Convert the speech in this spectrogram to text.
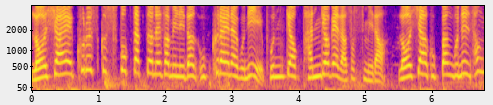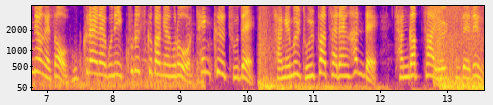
러시아의 쿠르스크 수복 작전에서 밀리던 우크라이나군이 본격 반격에 나섰습니다. 러시아 국방부는 성명에서 우크라이나군이 쿠르스크 방향으로 탱크 2대, 장애물 돌파 차량 1대, 장갑차 12대 등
